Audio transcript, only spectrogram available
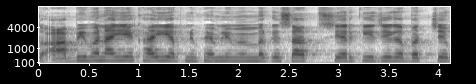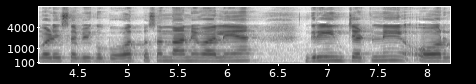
तो आप भी बनाइए, खाइए, अपनी फैमिली मेंबर के साथ शेयर कीजिएगा। बच्चे, बड़े सभी को बहुत पसंद आने वाले हैं। ग्रीन चटनी और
